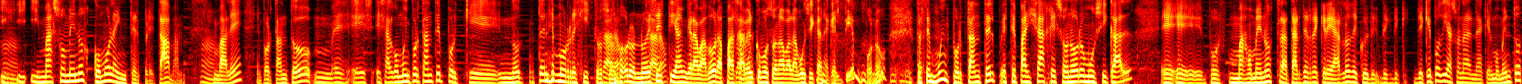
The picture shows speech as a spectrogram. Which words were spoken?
y, y, más o menos cómo la interpretaban interpretaban, ah. ¿vale? Por tanto, mm, es, es, algo muy importante porque no tenemos registros sonoros, no existían grabadoras para saber cómo sonaba la música en aquel tiempo, ¿no? Entonces es muy importante este paisaje sonoro musical, eh, eh, pues más o menos tratar de recrearlo, de, de, qué podía sonar en aquel momento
